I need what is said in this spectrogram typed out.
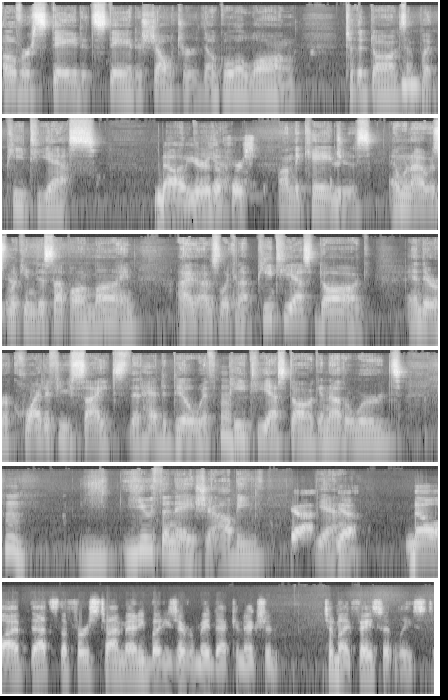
overstayed its stay at a shelter. They'll go along to the dogs and put PTS no, on you're the uh, first. on the cages. And when I was looking this up online, I, I was looking up PTS dog, and there were quite a few sites that had to deal with PTS dog. In other words, y- euthanasia. I'll be Yeah, Yeah. yeah, No, I. That's the first time anybody's ever made that connection, to my face at least.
